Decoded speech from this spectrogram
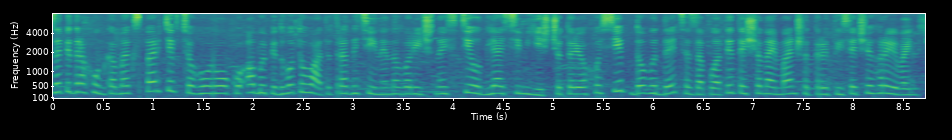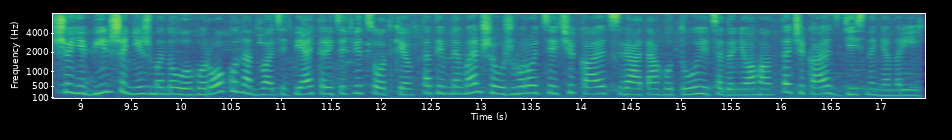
За підрахунками експертів, цього року, аби підготувати традиційний новорічний стіл для сім'ї з чотирьох осіб, доведеться заплатити щонайменше 3 тисячі гривень, що є більше ніж минулого року на 25-30%. Та тим не менше, ужгородці чекають свята, готуються до нього та чекають здійснення мрій.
